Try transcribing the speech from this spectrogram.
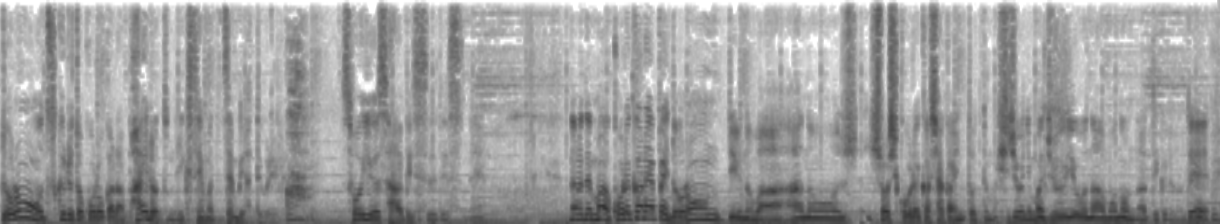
ドローンを作るところからパイロットの育成まで全部やってくれる。そういうサービスですね。なのでまあこれからやっぱりドローンっていうのはあの少子高齢化社会にとっても非常にまあ重要なものになってくるので、うん、ま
